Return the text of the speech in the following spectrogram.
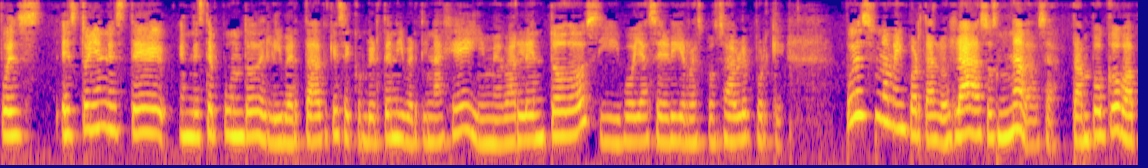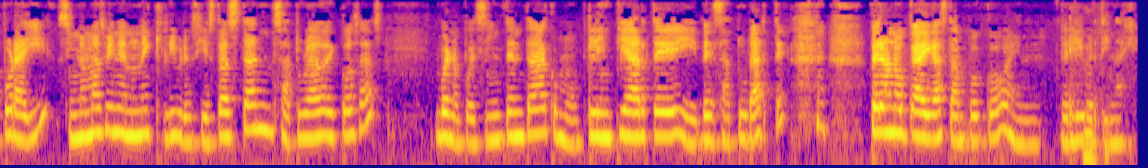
pues estoy en este en este punto de libertad que se convierte en libertinaje y me valen todos y voy a ser irresponsable porque pues no me importan los lazos ni nada, o sea, tampoco va por ahí, sino más bien en un equilibrio. Si estás tan saturado de cosas, bueno, pues intenta como limpiarte y desaturarte, pero no caigas tampoco en el libertinaje,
